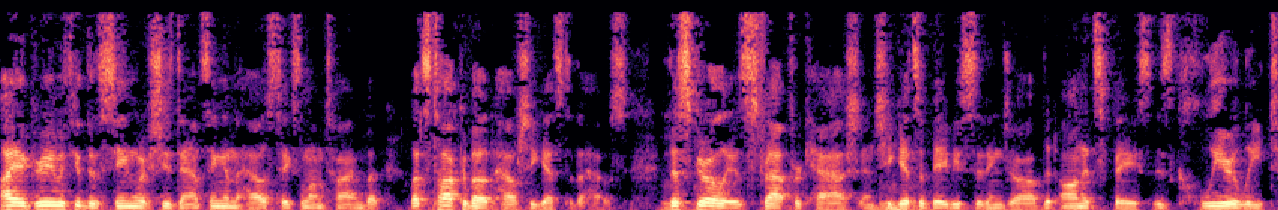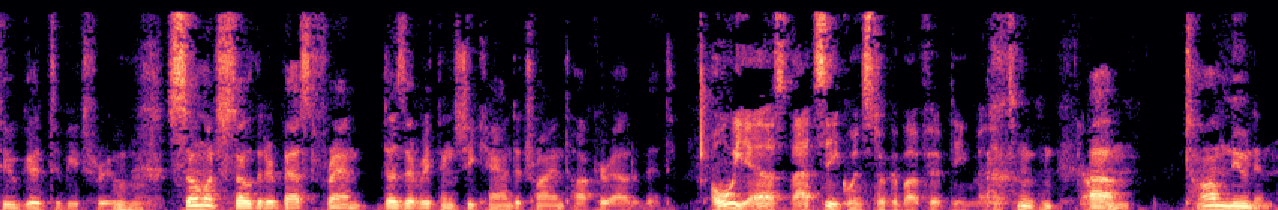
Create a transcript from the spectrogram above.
I agree with you. The scene where she's dancing in the house takes a long time, but let's talk about how she gets to the house. This girl is strapped for cash, and she gets a babysitting job that, on its face, is clearly too good to be true. So much so that her best friend does everything she can to try and talk her out of it. Oh yes, that sequence took about 15 minutes. um, Tom Noonan.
